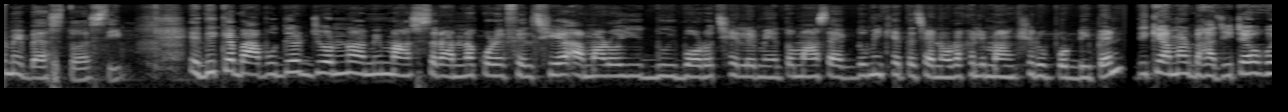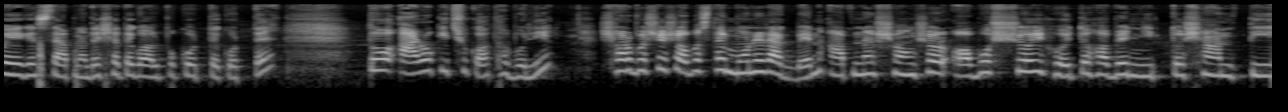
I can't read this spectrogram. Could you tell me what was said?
আমি ব্যস্ত আছি। এদিকে বাবুদের জন্য আমি মাছ রান্না করে ফেলছি। আমার ওই দুই বড় ছেলে মেয়ে তো মাছ একদমই খেতে চায় না, ওরা খালি মাংসের উপর ডিপেন্ড। এদিকে আমার ভাজিটাও হয়ে গেছে আপনাদের সাথে গল্প করতে করতে। তো আরও কিছু কথা বলি। সর্বশেষ অবস্থায় মনে রাখবেন, আপনার সংসার অবশ্যই হইতে হবে নিত্য শান্তি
